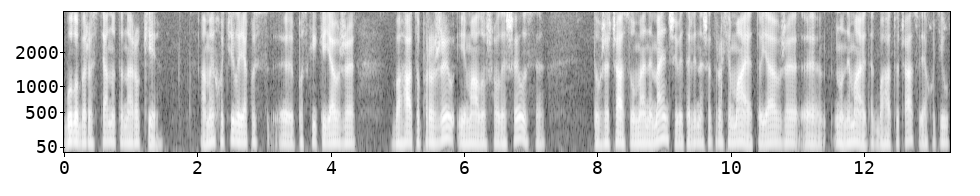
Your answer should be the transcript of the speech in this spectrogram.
було б розтягнуто на роки. А ми хотіли якось, е, оскільки я вже багато прожив і мало що лишилося, то вже часу у мене менше, Віталіна ще трохи має, то я вже е, ну, не маю так багато часу. Я хотів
